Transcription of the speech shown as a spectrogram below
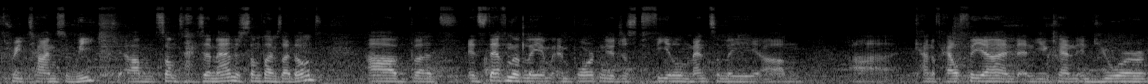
three times a week. Um, sometimes I manage, sometimes I don't. Uh, but it's definitely important. You just feel mentally um, uh, kind of healthier, and, and you can endure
